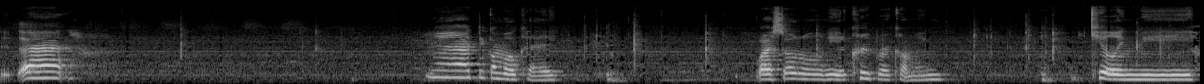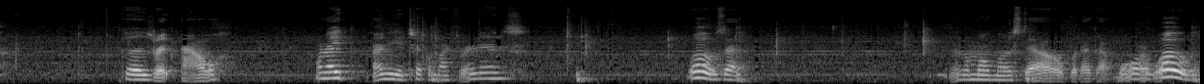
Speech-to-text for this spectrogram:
Do that. Yeah, I think I'm okay. But I still don't need a creeper coming. Killing me. Because right now, when I, I need to check on my furnace. What was that? I'm almost out, but I got more. Whoa!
